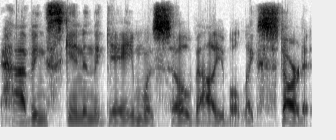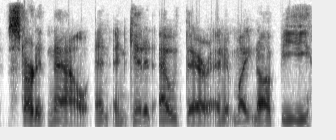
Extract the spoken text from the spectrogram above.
having skin in the game was so valuable. Like start it, start it now and, and get it out there. And it might not be,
